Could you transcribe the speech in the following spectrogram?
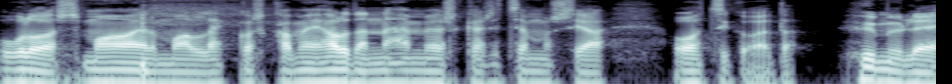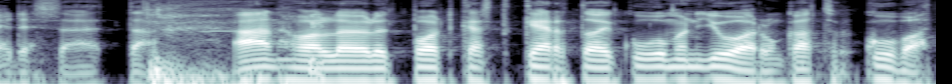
ulos maailmalle, koska me ei haluta nähdä myöskään sitten semmoisia otsikoita hymylehdessä, että NHL löylyt podcast kertoi kuuman juorun, katso kuvat.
